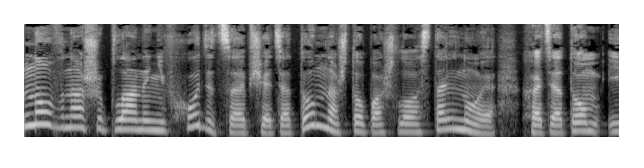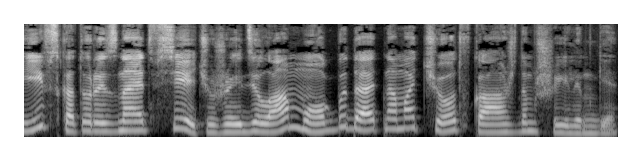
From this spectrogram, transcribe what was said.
но в наши планы не входит сообщать о том, на что пошло остальное, хотя Том Ивс, который знает все чужие дела, мог бы дать нам отчет в каждом шиллинге.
